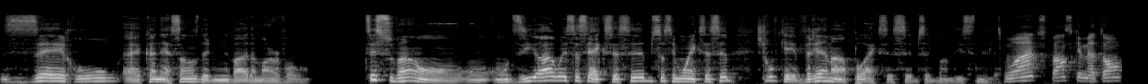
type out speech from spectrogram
zéro euh, connaissance de l'univers de Marvel. Tu sais, souvent, on, dit, ah ouais, ça c'est accessible, ça c'est moins accessible. Je trouve qu'elle est vraiment pas accessible, cette bande dessinée-là. Ouais, tu penses que, mettons,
